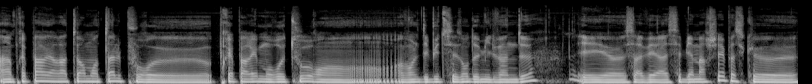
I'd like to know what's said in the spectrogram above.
un préparateur mental pour euh, préparer mon retour en, avant le début de saison 2022. Et euh, ça avait assez bien marché parce que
